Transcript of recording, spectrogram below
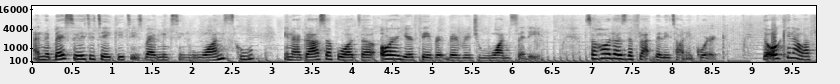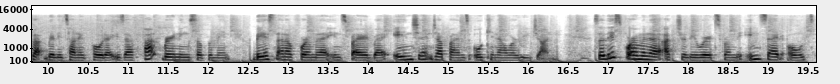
And the best way to take it is by mixing one scoop in a glass of water or your favorite beverage once a day. So how does the flat belly tonic work? The Okinawa Flat Belly Tonic Powder is a fat burning supplement based on a formula inspired by ancient Japan's Okinawa region. So this formula actually works from the inside out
